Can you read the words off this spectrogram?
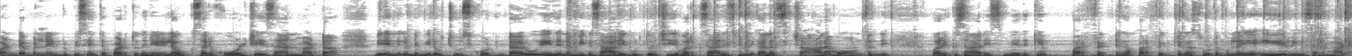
వన్ డబల్ నైన్ రూపీస్ అయితే పడుతుంది. నేను ఇలా ఒకసారి హోల్డ్ చేశాను అనమాట మీరు ఎందుకంటే మీరు చూసుకుంటుంటారు ఏదైనా మీకు సారీ గుర్తొచ్చి వర్క్ సారీస్ మీద కలర్స్ చాలా బాగుంటుంది. వర్క్ సారీస్ మీదకి పర్ఫెక్ట్గా పర్ఫెక్ట్గా సూటబుల్ అయ్యే ఇయర్ రింగ్స్ అనమాట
